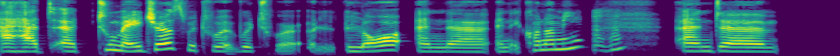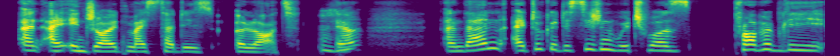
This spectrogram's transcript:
I had uh, two majors, which were which were law and uh, and economy, mm-hmm. and um, and I enjoyed my studies a lot. Mm-hmm. Yeah, and then I took a decision which was probably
